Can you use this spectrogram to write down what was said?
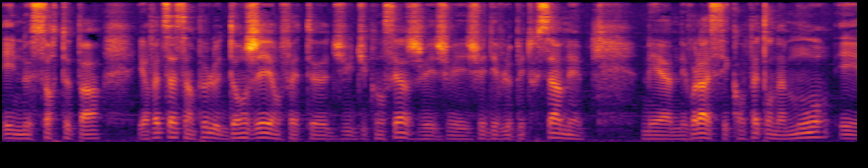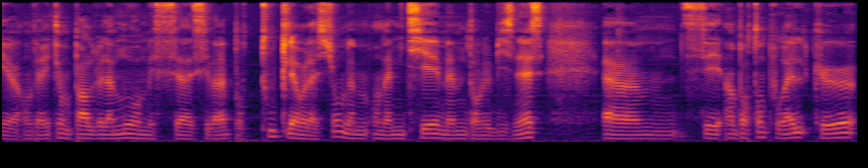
et ils ne sortent pas. Et en fait, ça, c'est un peu le danger en fait euh, du, du, cancer. Je vais, je, vais, je vais développer tout ça, mais, mais, mais voilà, c'est qu'en fait, en amour, et en vérité, on parle de l'amour, mais c'est valable pour toutes les relations, même en amitié, même dans le business. c'est important pour elle que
